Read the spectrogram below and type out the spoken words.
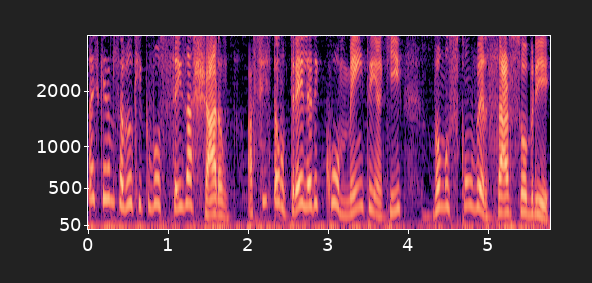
Mas queremos saber o que, vocês acharam. Assistam o trailer e comentem aqui. Vamos conversar sobre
